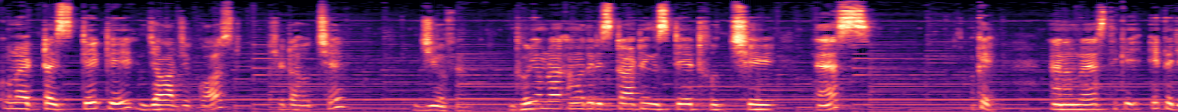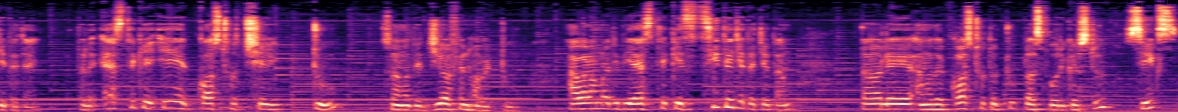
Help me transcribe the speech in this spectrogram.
কোনো একটা স্টেটে যাওয়ার যে কস্ট সেটা হচ্ছে জি অফ এন ধরি আমরা আমাদের স্টার্টিং স্টেট হচ্ছে এস ওকে অ্যান্ড আমরা এস থেকে এতে যেতে চাই। তাহলে এস থেকে এ কস্ট হচ্ছে টু সো আমাদের জি অফ এন হবে টু আবার আমরা যদি এস থেকে সিতে যেতে চেতাম তাহলে আমাদের কস্ট হতো two plus four equals to six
